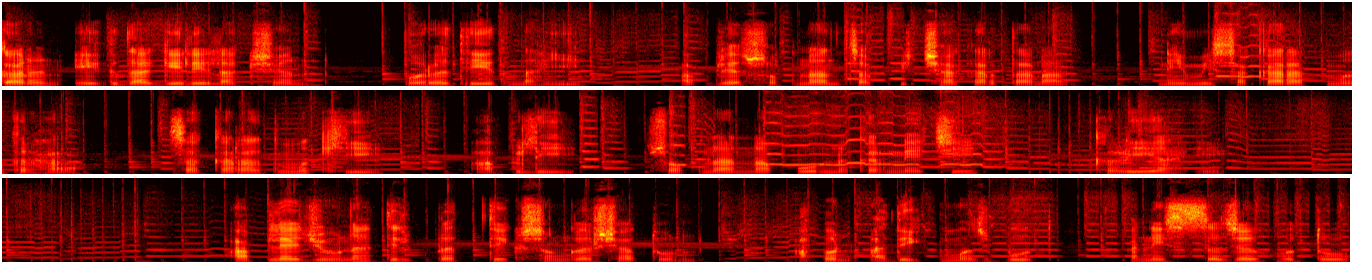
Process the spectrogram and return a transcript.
कारण एकदा गेलेला क्षण परत येत नाही. आपल्या स्वप्नांचा पिच्छा करताना नेहमी सकारात्मक राहा. सकारात्मक ही आपली स्वप्नांना पूर्ण करण्याची कळी आहे. आपल्या जीवनातील प्रत्येक संघर्षातून आपण अधिक मजबूत आणि सजग होतो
